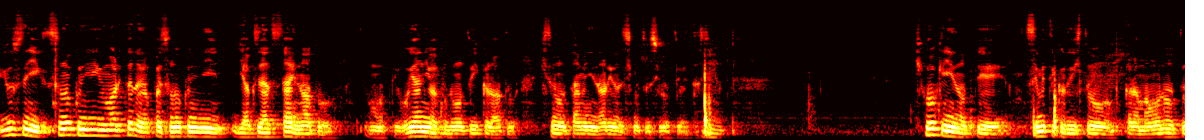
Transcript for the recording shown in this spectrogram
要するにその国に生まれたらやっぱりその国に役立ちたいなと思って親には子供の時からあと人のためになるような仕事をしろって言われたし、飛行機に乗って攻めてくる人から守ろうと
